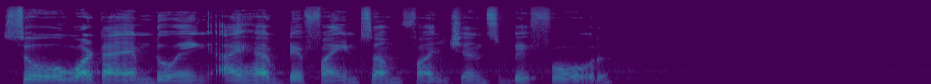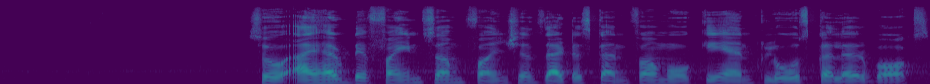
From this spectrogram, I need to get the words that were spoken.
So what I am doing, I have defined some functions before So I have defined some functions that is confirm OK and close color box.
